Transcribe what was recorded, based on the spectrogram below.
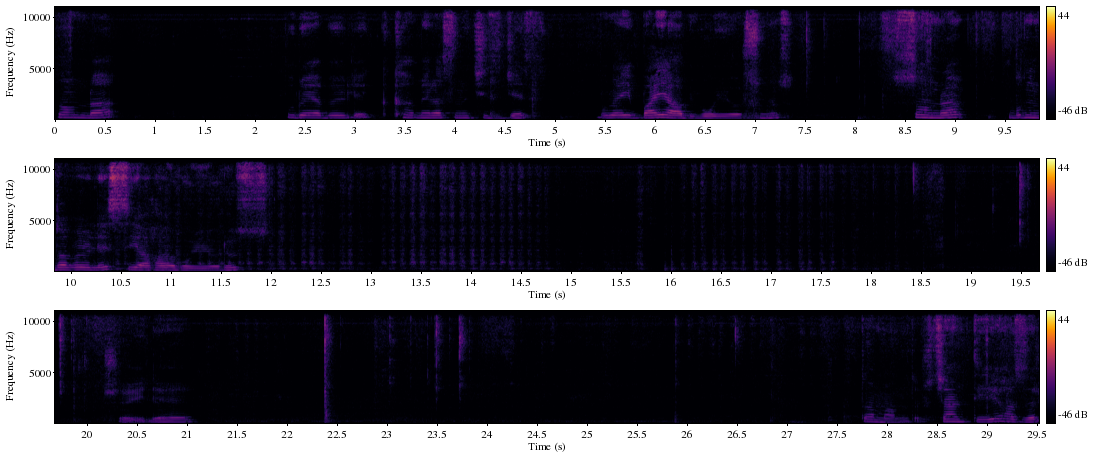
Sonra Buraya böyle kamerasını çizeceğiz. Burayı bayağı bir boyuyorsunuz. Sonra bunu da böyle siyaha boyuyoruz. Şöyle. Tamamdır. Şantiye hazır.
